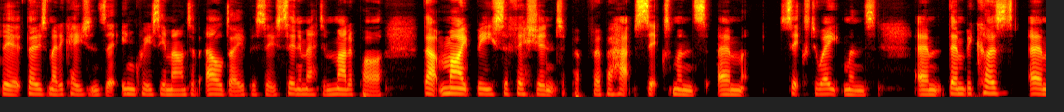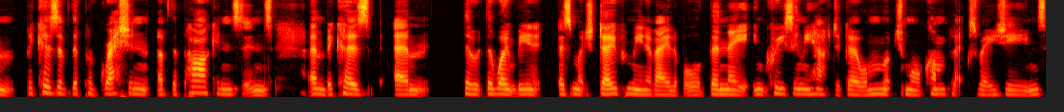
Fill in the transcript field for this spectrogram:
the, those medications that increase the amount of L-DOPA, so Sinemet and Madopar, that might be sufficient for perhaps six months um, six to eight months, um, then because um, because of the progression of the Parkinson's and because um, there, there won't be as much dopamine available, then they increasingly have to go on much more complex regimes,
